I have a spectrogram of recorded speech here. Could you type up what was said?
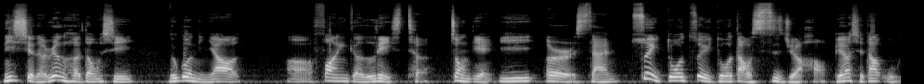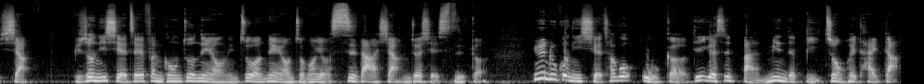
你写的任何东西，如果你要呃放一个 list，重点一二三，最多最多到四就好，不要写到五项。比如说你写这份工作内容，你做的内容总共有四大项，你就写四个。因为如果你写超过五个，第一个是版面的比重会太大，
